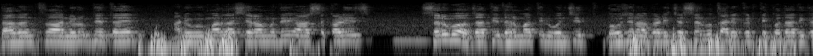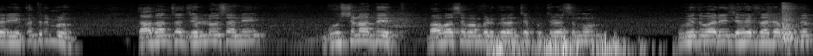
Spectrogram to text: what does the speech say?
दादांचा निरोप देत आहेत आणि उमरगा शहरामध्ये आज सकाळीच सर्व जाती धर्मातील वंचित बहुजन आघाडीचे सर्व कार्यकर्ते पदाधिकारी एकत्र मिळून दादांचा जल्लोष आणि घोषणा देत बाबासाहेब आंबेडकरांच्या पुतळ्यासमोर उमेदवारी जाहीर झाल्याबद्दल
